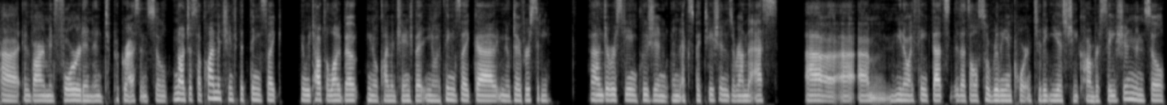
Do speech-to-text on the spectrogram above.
uh, environment forward and, and to progress. And so, not just on climate change, but things like you know, we talked a lot about you know climate change, but you know things like uh, you know diversity, uh, diversity, inclusion, and expectations around the S. Uh, uh, um, you know, I think that's that's also really important to the ESG conversation. And so,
